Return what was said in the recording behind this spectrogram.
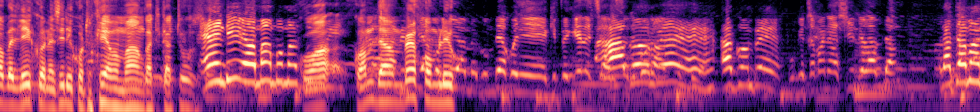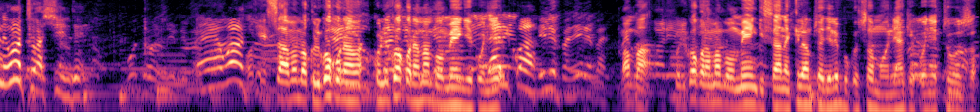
Mabadiliko yanazidi kutokea mama yangu katika tuzo. Eh, ndio mambo mazuri. Kwa, kwa muda mrefu mliko amegombea kwenye kipengele cha. Agombe, agombe. Ungetamani ashinde labda? Natamani watu washinde. Eh, watu. Okay, sawa mama, kulikuwa kuna kulikuwa kuna mambo mengi kwenye Yaani mama, kulikuwa kuna mambo mengi sana, kila mtu ajaribu kutoa maoni yake kwenye tuzo.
